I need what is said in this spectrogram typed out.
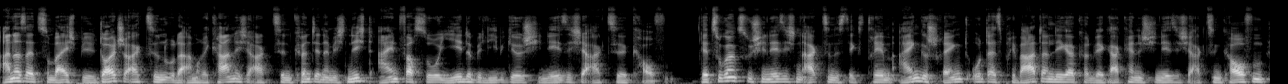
Anders als zum Beispiel deutsche Aktien oder amerikanische Aktien könnt ihr nämlich nicht einfach so jede beliebige chinesische Aktie kaufen. Der Zugang zu chinesischen Aktien ist extrem eingeschränkt und als Privatanleger können wir gar keine chinesische Aktien kaufen,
